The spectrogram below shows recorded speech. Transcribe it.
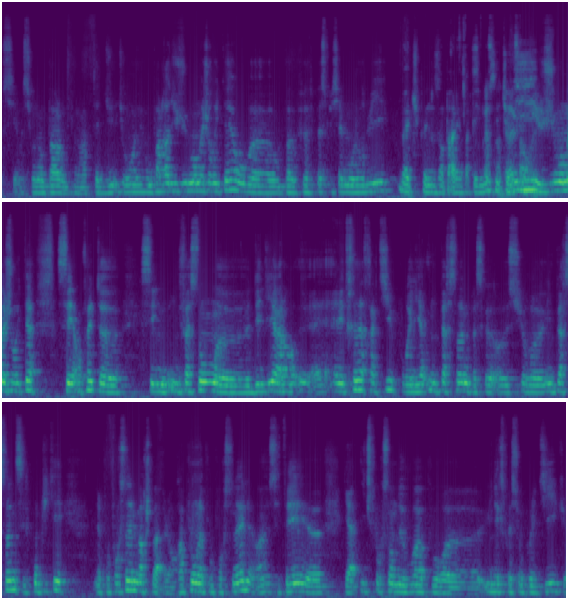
si, si on en parle, on parlera peut-être du, du- on parlera du jugement majoritaire ou, euh, ou pas, pas spécialement aujourd'hui? Bah, tu peux nous en parler rapidement si tu veux. Oui, le jugement majoritaire, c'est en fait euh, c'est une, une façon euh, d'élire. Alors, elle est très attractive pour élire une personne parce que euh, sur euh, une personne, c'est compliqué. La proportionnelle ne marche pas. Alors, rappelons la proportionnelle. hein, C'était euh, il y a X% de voix pour euh, une expression politique,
